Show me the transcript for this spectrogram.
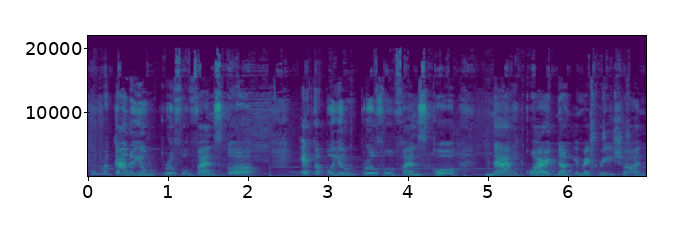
kung magkano yung proof of funds ko. Ito po yung proof of funds ko na required ng immigration.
